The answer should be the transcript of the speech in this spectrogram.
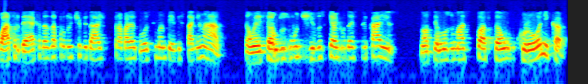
quatro décadas, a produtividade do trabalhador se manteve estagnada. Então, esse é um dos motivos que ajuda a explicar isso. Nós temos uma situação crônica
